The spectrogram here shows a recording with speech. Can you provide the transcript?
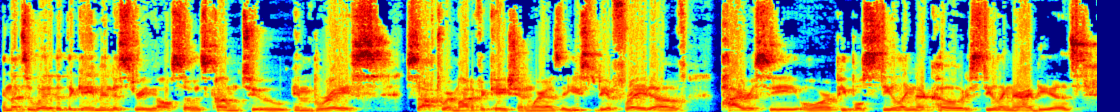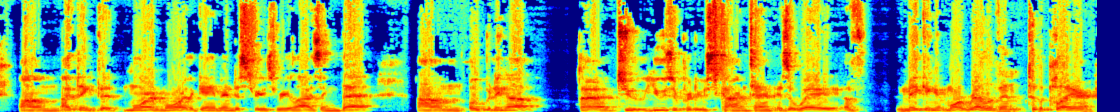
And that's a way that the game industry also has come to embrace software modification, whereas they used to be afraid of piracy or people stealing their code or stealing their ideas. Um, I think that more and more the game industry is realizing that um, opening up uh, to user produced content is a way of making it more relevant to the player,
